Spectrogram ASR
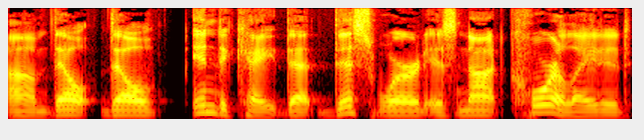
um, they'll they'll indicate that this word is not correlated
